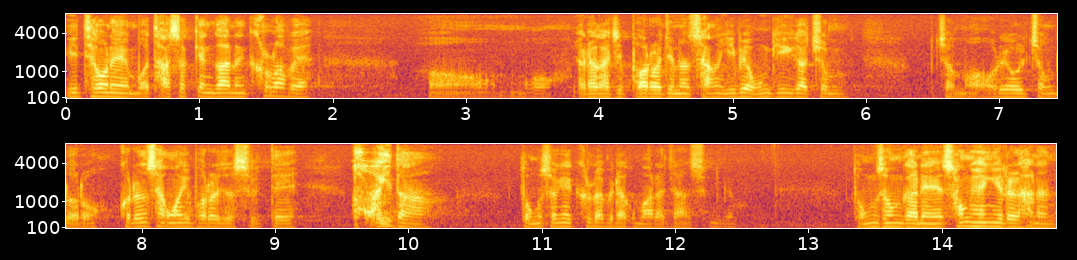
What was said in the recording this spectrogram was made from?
이태원에 뭐 다섯 개인가 하는 클럽에 어뭐 여러 가지 벌어지는 상황 입에 옮기기가 좀좀 어려울 정도로 그런 상황이 벌어졌을 때 거의 다 동성애 클럽이라고 말하지 않습니까? 동성 간의 성행위를 하는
